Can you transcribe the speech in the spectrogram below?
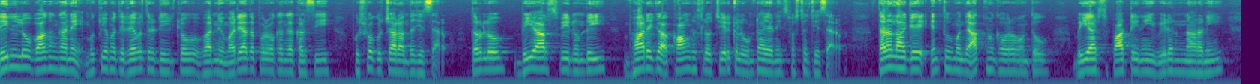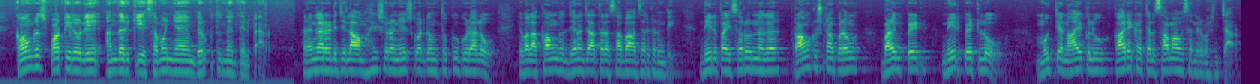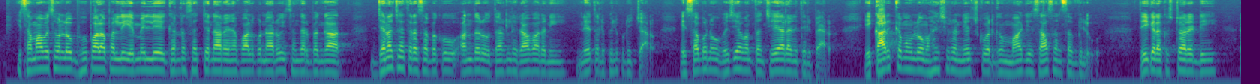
దీనిలో భాగంగానే ముఖ్యమంత్రి రేవంత్ రెడ్డి ఇంట్లో వారిని మర్యాదపూర్వకంగా కలిసి పుష్పగుచ్చాలు అందజేశారు. త్వరలో బీఆర్స్వి నుండి భారీగా కాంగ్రెస్లో చేరికలు ఉంటాయని స్పష్టం చేశారు. తనలాగే ఎంతోమంది ఆత్మగౌరవంతో బీఆర్ఎస్ పార్టీని వీడనున్నారని కాంగ్రెస్ పార్టీలోనే అందరికీ సమన్యాయం దొరుకుతుందని తెలిపారు. రంగారెడ్డి జిల్లా మహేశ్వరం నియోజకవర్గం తుక్కుగూడలో ఇవాళ కాంగ్రెస్ జనజాతర సభ జరగనుంది. దీనిపై సరూర్ నగర్ రామకృష్ణాపురం బడంగ్పేట్ మీర్పేట్లో ముఖ్య నాయకులు కార్యకర్తలు సమావేశం నిర్వహించారు. ఈ సమావేశంలో భూపాలపల్లి ఎమ్మెల్యే గండ్ర సత్యనారాయణ పాల్గొన్నారు. ఈ సందర్భంగా జనజాతర సభకు అందరూ తరలి రావాలని నేతలు పిలుపునిచ్చారు. ఈ సభను విజయవంతం చేయాలని తెలిపారు. ఈ కార్యక్రమంలో మహేశ్వరం నియోజకవర్గం మాజీ శాసనసభ్యులు తీగల కృష్ణారెడ్డి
